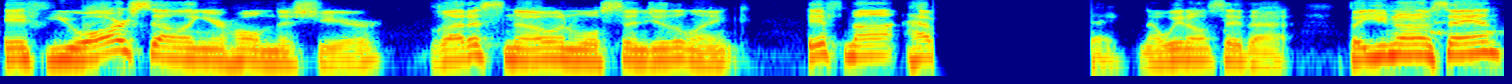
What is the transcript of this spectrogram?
If you are selling your home this year, let us know and we'll send you the link. If not, have a day. No, we don't say that. But you know what I'm saying?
